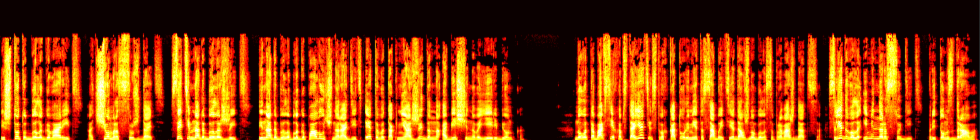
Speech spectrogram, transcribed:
И что тут было говорить? О чем рассуждать? С этим надо было жить. И надо было благополучно родить этого так неожиданно обещанного ей ребенка. Но вот обо всех обстоятельствах, которыми это событие должно было сопровождаться, следовало именно рассудить, притом здраво.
